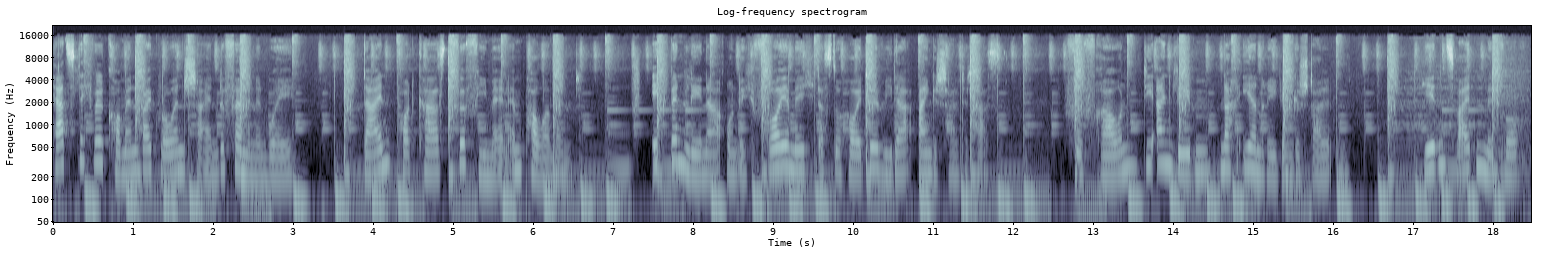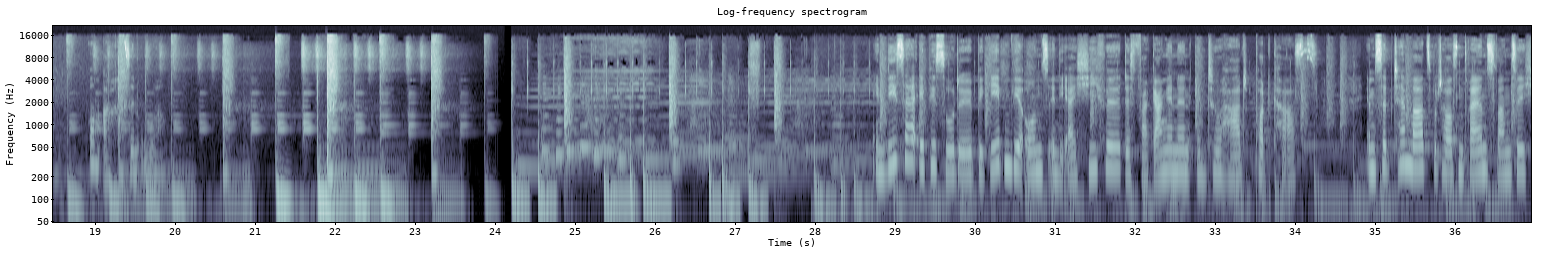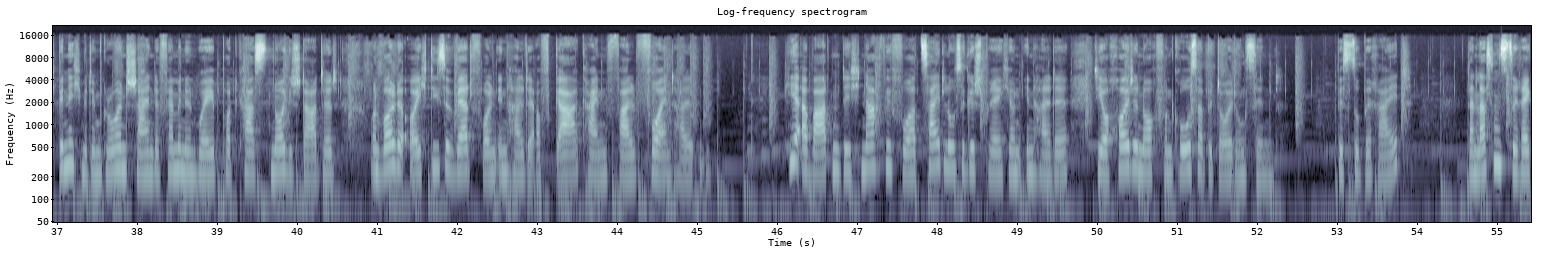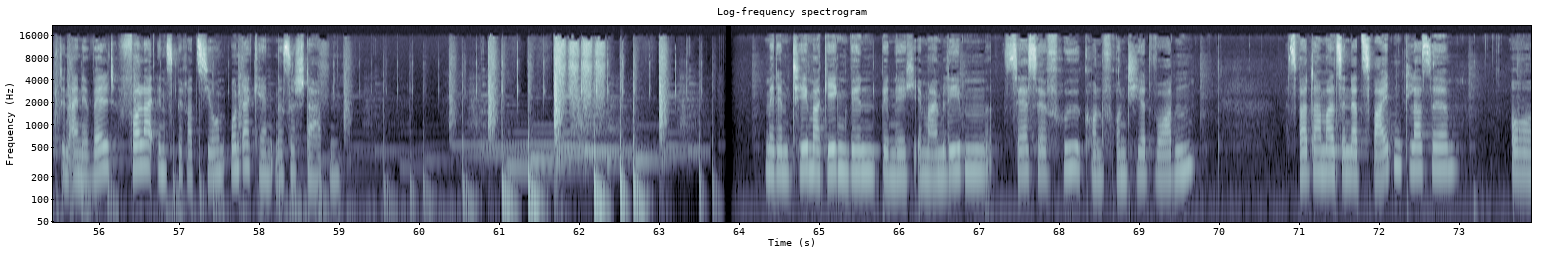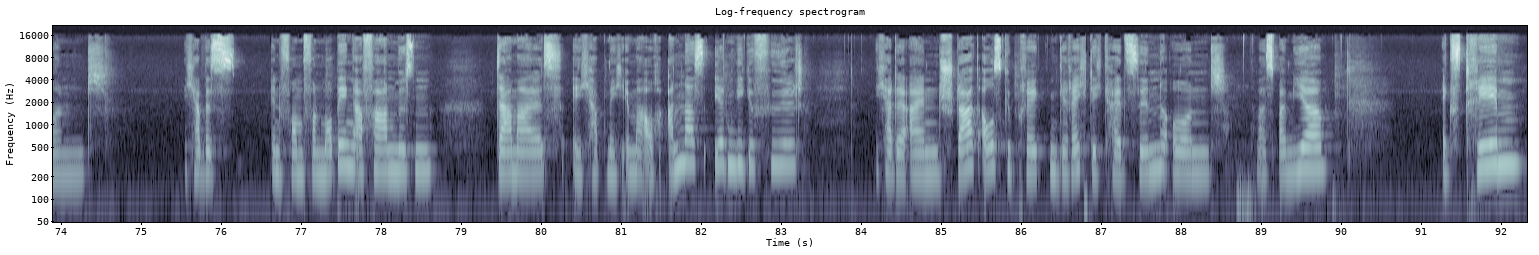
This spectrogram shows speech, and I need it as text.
Herzlich willkommen bei Grow and Shine the Feminine Way, dein Podcast für Female Empowerment. Ich bin Lena und ich freue mich, dass du heute wieder eingeschaltet hast. Für Frauen, die ein Leben nach ihren Regeln gestalten. Jeden zweiten Mittwoch um 18 Uhr. In dieser Episode begeben wir uns in die Archive des vergangenen Into Heart Podcasts. Im September 2023 bin ich mit dem Grow and Shine The Feminine Way Podcast neu gestartet und wollte euch diese wertvollen Inhalte auf gar keinen Fall vorenthalten. Hier erwarten dich nach wie vor zeitlose Gespräche und Inhalte, die auch heute noch von großer Bedeutung sind. Bist du bereit? Dann lass uns direkt in eine Welt voller Inspiration und Erkenntnisse starten. Mit dem Thema Gegenwind bin ich in meinem Leben sehr, sehr früh konfrontiert worden. Es war damals in der zweiten Klasse und ich habe es in Form von Mobbing erfahren müssen. Damals, ich habe mich immer auch anders irgendwie gefühlt. Ich hatte einen stark ausgeprägten Gerechtigkeitssinn und was bei mir extrem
